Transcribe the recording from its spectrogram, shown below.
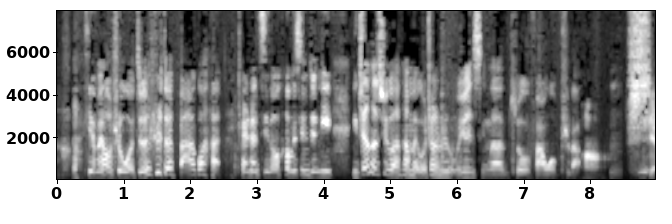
也没有说，我觉得是对八卦。产生极浓厚兴趣，你你真的去问他美国政治怎么运行的？就反正我不知道啊。嗯，是。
